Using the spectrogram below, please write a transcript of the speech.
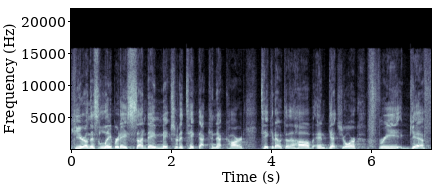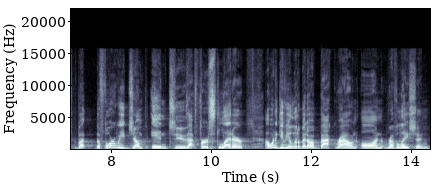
here on this Labor Day Sunday. Make sure to take that Connect card, take it out to the hub, and get your free gift. But before we jump into that first letter, I want to give you a little bit of a background on Revelation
